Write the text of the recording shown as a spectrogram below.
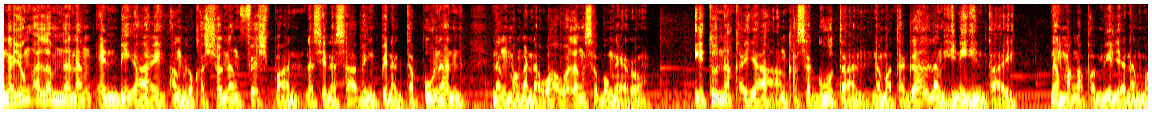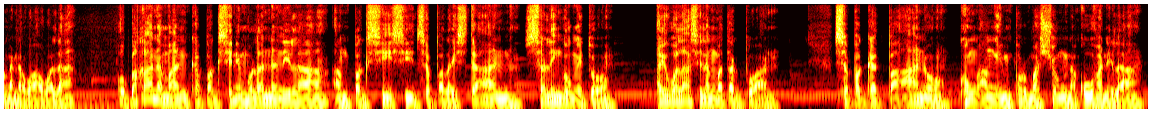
Ngayong alam na ng NBI ang lokasyon ng fish pond na sinasabing pinagtapunan ng mga nawawalang sabongero, ito na kaya ang kasagutan na matagal nang hinihintay ng mga pamilya ng mga nawawala? O baka naman kapag sinimulan na nila ang pagsisid sa palaisdaan sa linggong ito, ay wala silang matagpuan. Sapagkat paano kung ang impormasyong nakuha nila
